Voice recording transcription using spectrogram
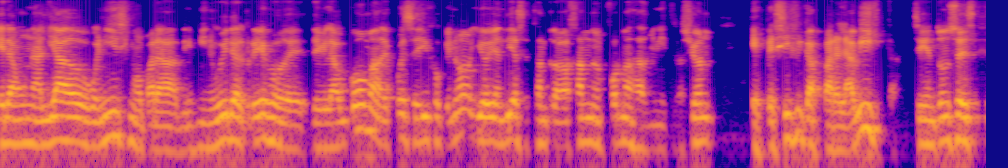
era un aliado buenísimo para disminuir el riesgo de, glaucoma, después se dijo que no, y hoy en día se están trabajando en formas de administración específicas para la vista. ¿sí? Entonces,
